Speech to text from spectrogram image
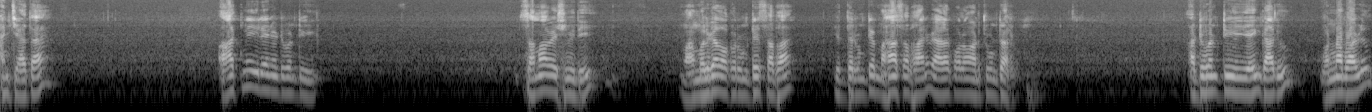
అంచేత ఆత్మీయులైనటువంటి సమావేశం ఇది. మామూలుగా ఒకరు ఉంటే సభ ఇద్దరు ఉంటే మహాసభ అని వేళకోళం ఆడుతూ ఉంటారు. అటువంటి ఏం కాదు. ఉన్నవాళ్ళు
